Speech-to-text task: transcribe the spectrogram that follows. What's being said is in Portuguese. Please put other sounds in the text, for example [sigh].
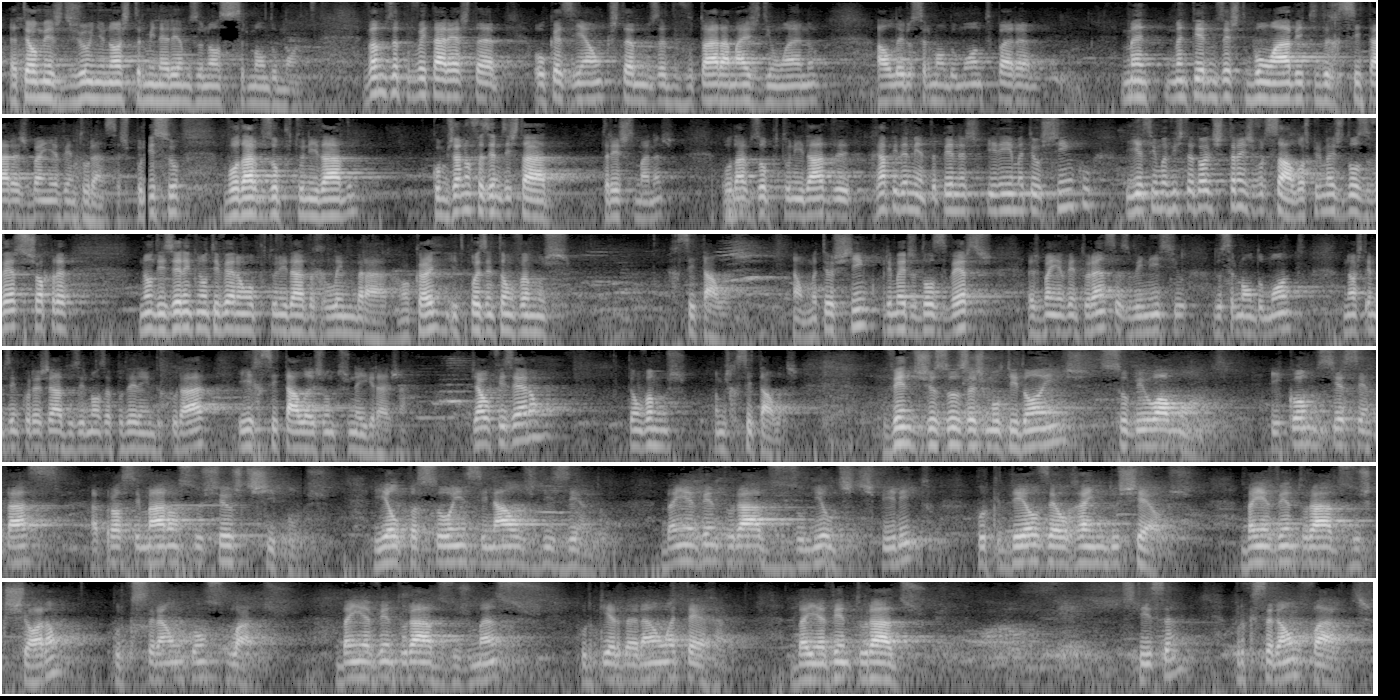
até o mês de junho nós terminaremos o nosso Sermão do Monte. Vamos aproveitar esta ocasião que estamos a devotar há mais de um ano ao ler o Sermão do Monte para mantermos este bom hábito de recitar as bem-aventuranças. Por isso, vou dar-vos oportunidade, como já não fazemos isto há três semanas, vou dar-vos oportunidade de, rapidamente, apenas irem a Mateus 5 e assim uma vista de olhos transversal, aos primeiros 12 versos, só para não dizerem que não tiveram a oportunidade de relembrar, ok? E depois então vamos recitá-las. Não, Mateus 5, primeiros 12 versos, as bem-aventuranças, o início do Sermão do Monte. Nós temos encorajado os irmãos a poderem decorar e recitá-las juntos na igreja. Já o fizeram? Então vamos, vamos recitá-las. Vendo Jesus as multidões, subiu ao monte e, como se assentasse, aproximaram-se os seus discípulos. E ele passou a ensiná-los, dizendo: Bem-aventurados os humildes de espírito, porque deles é o reino dos céus. Bem-aventurados os que choram, porque serão consolados. Bem-aventurados os mansos, porque herdarão a terra. Bem-aventurados justiça, porque serão fartos.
